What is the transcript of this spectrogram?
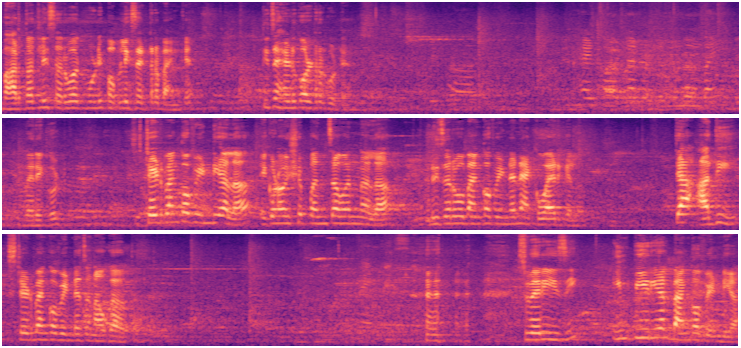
भारतातली सर्वात मोठी पब्लिक सेक्टर बँक आहे. तिचं हेडक्वार्टर कुठे? आहे headquarter Mumbai. Very good state bank of इंडियाला एकोणावीसशे पंचावन्नला रिझर्व्ह बँक ऑफ इंडियाने अक्वायर केलं. त्याआधी स्टेट बँक ऑफ इंडियाचं नाव काय होतं? It's very easy imperial bank of India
